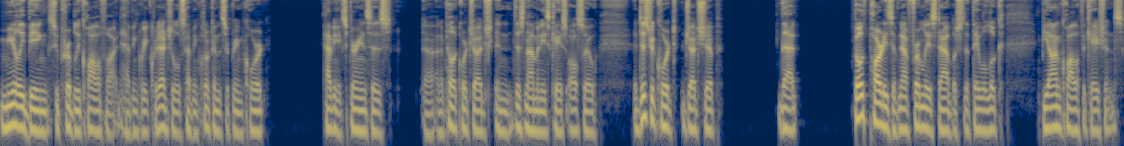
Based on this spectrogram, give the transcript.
merely being superbly qualified, having great credentials, having clerked in the Supreme Court, having experiences uh, an appellate court judge in this nominee's case, also a district court judgeship, that both parties have now firmly established that they will look beyond qualifications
